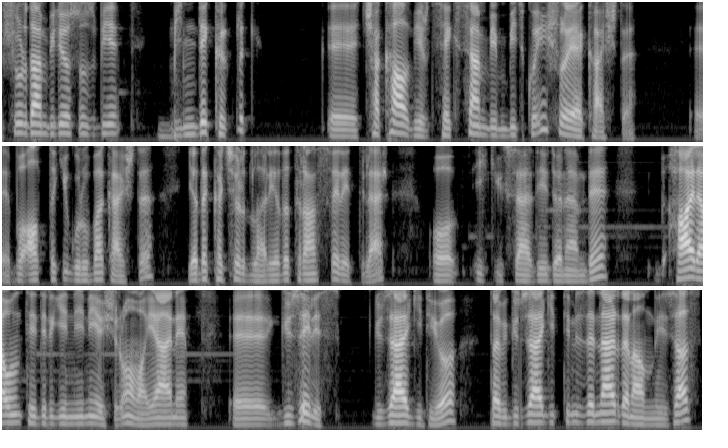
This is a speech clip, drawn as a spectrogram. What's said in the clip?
Şuradan biliyorsunuz bir binde 40'lık e, çakal bir 80 bin bitcoin şuraya kaçtı. e, bu alttaki gruba kaçtı ya da kaçırdılar ya da transfer ettiler o ilk yükseldiği dönemde. Hala onun tedirginliğini yaşıyorum ama yani e, güzeliz. Güzel gidiyor. Tabii güzel gittiğimizde nereden anlayacağız?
